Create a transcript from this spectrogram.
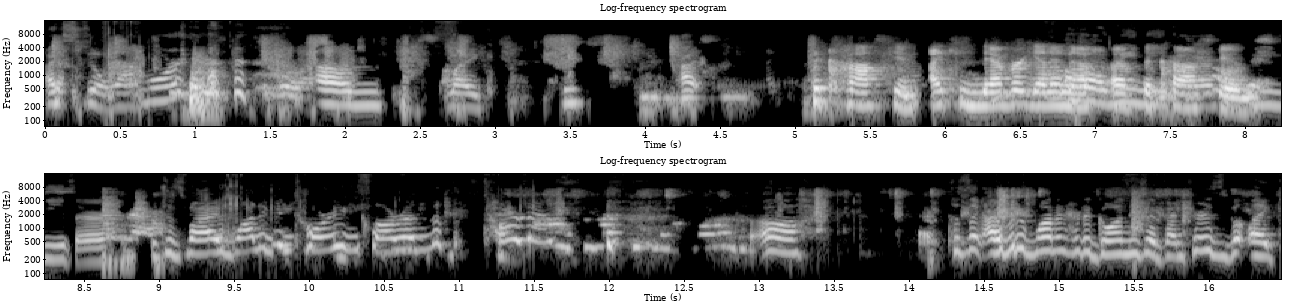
I still want more. um, like, I, The costume. I can never get oh, enough oh, of the neither. costumes. Me neither. Which is why I wanted Victorian Clara in the TARDIS. Oh, because like I would have wanted her to go on these adventures, but like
